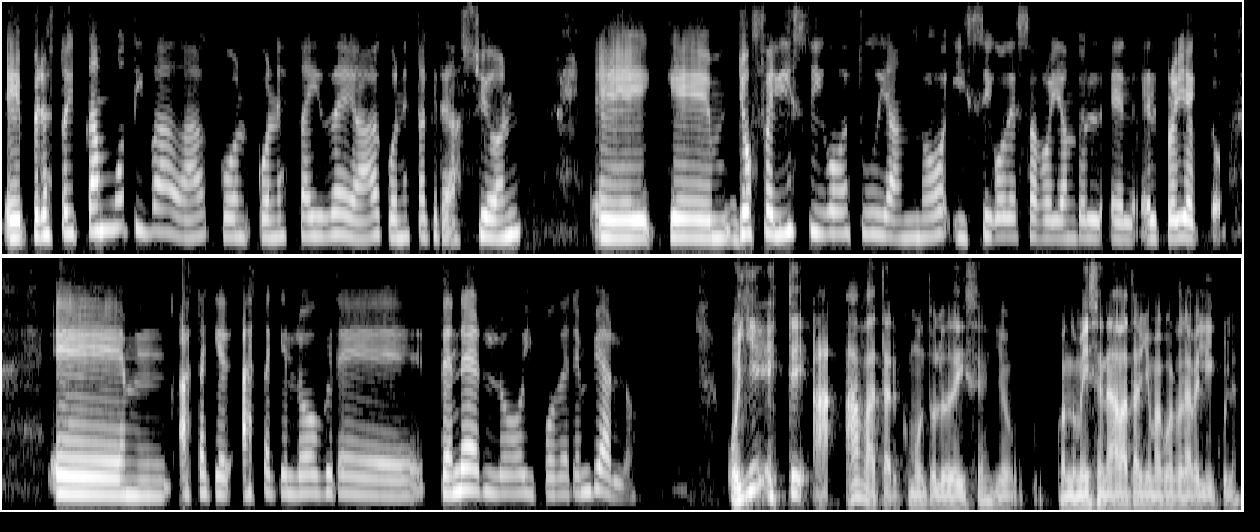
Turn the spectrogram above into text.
eh, pero estoy tan motivada con, esta idea, con esta creación, eh, que yo feliz sigo estudiando y sigo desarrollando el, proyecto. Eh, hasta, que, hasta que logre tenerlo y poder enviarlo. Oye, este Avatar, como tú lo dices, yo cuando me dicen Avatar yo me acuerdo de la película,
